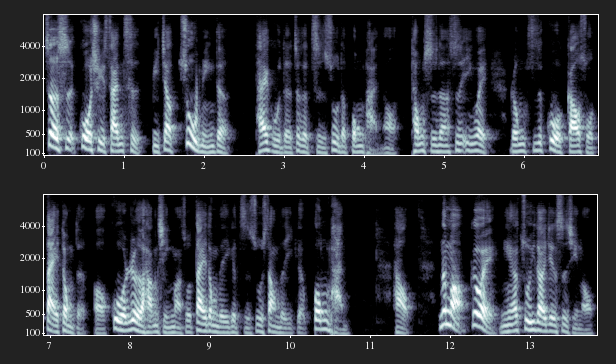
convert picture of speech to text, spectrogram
这是过去三次比较著名的台股的这个指数的崩盘哦。同时呢，是因为融资过高所带动的哦，过热行情嘛所带动的一个指数上的一个崩盘。好，那么各位你要注意到一件事情哦，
